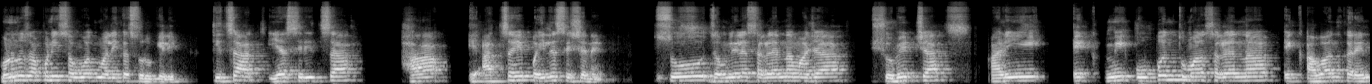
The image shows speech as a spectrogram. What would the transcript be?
म्हणूनच आपण ही संवाद मालिका सुरू केली. तिचा आज- या सिरीजचा हा आजचं हे पहिलं सेशन आहे. सो जमलेल्या सगळ्यांना माझ्या शुभेच्छा आणि एक मी ओपन तुम्हाला सगळ्यांना एक आवाहन करेन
